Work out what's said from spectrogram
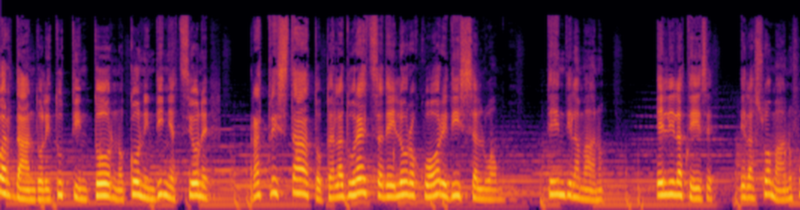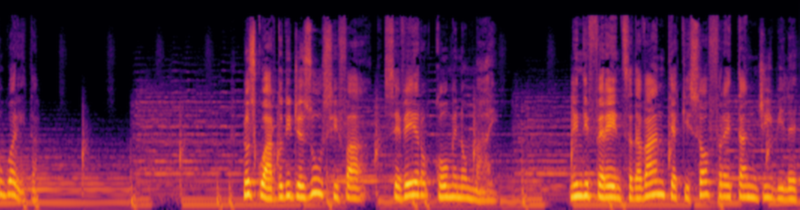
Guardandoli tutti intorno con indignazione, rattristato per la durezza dei loro cuori, disse all'uomo, tendi la mano. Egli la tese e la sua mano fu guarita. Lo sguardo di Gesù si fa severo come non mai. L'indifferenza davanti a chi soffre è tangibile.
